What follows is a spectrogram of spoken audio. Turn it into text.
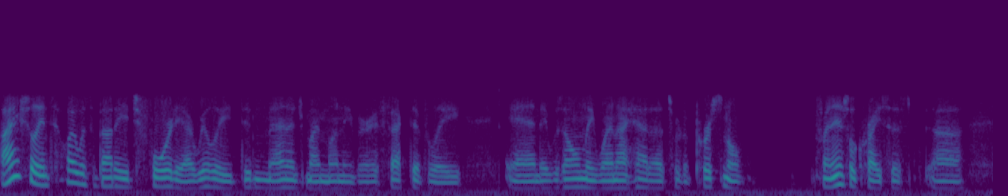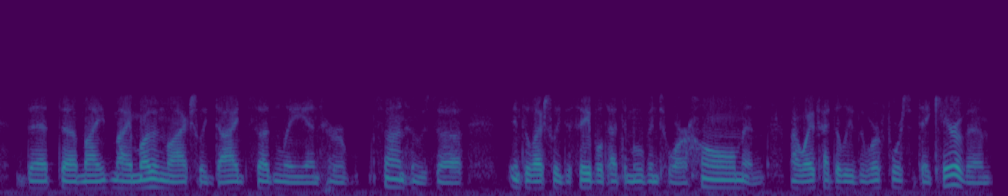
I actually, until I was about age 40, I really didn't manage my money very effectively, and it was only when I had a sort of personal financial crisis uh, that uh, my my mother-in-law actually died suddenly, and her son, who's uh, intellectually disabled, had to move into our home, and my wife had to leave the workforce to take care of him.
